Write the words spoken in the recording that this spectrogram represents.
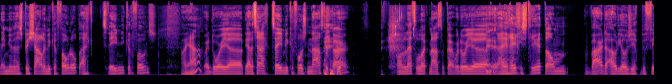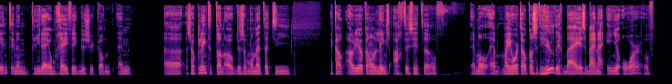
neem je met een speciale microfoon op, eigenlijk twee microfoons, oh ja? waardoor je, ja, dat zijn eigenlijk twee microfoons naast elkaar, gewoon letterlijk naast elkaar, waardoor je, hij registreert dan waar de audio zich bevindt in een 3D-omgeving, dus je kan en eh, zo klinkt het dan ook. Dus op het moment dat die hij kan, audio kan links achter zitten of helemaal, maar je hoort ook als het heel dichtbij is, bijna in je oor of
